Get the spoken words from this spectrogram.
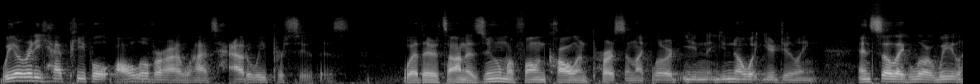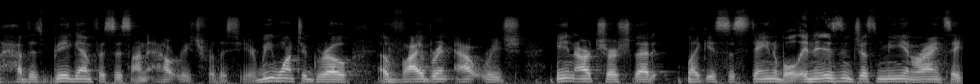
we already have people all over our lives. How do we pursue this? Whether it's on a Zoom, a phone call, in person, like, Lord, you, you know what you're doing. And so, like, Lord, we have this big emphasis on outreach for this year. We want to grow a vibrant outreach in our church that like is sustainable. And it isn't just me and Ryan say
